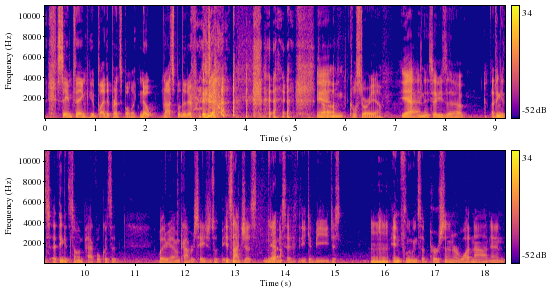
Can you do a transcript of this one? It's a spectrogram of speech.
Same thing. He applied the principle. I'm like, nope, not split the difference. So, And- cool story. Yeah. yeah." And so he's a, I think it's I think it's so impactful because it, whether you're having conversations with, it's not just what Yeah. It could be just hmm influence a person or whatnot, and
